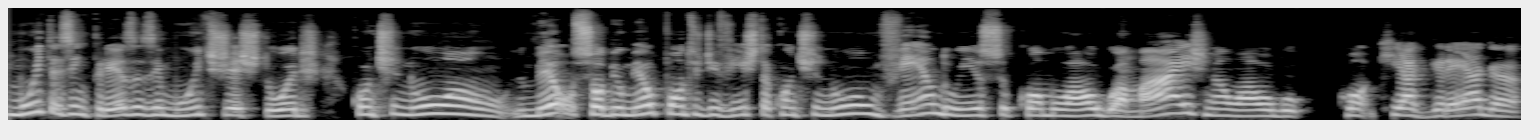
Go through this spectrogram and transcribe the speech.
muitas empresas e muitos gestores continuam, meu, sob o meu ponto de vista, continuam vendo isso como algo a mais, não algo que agrega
